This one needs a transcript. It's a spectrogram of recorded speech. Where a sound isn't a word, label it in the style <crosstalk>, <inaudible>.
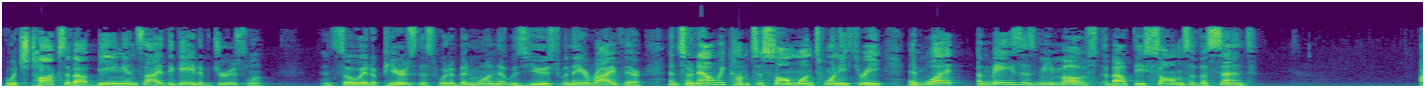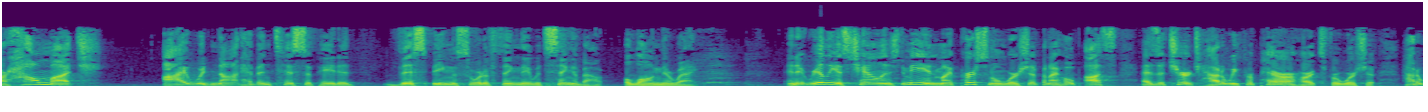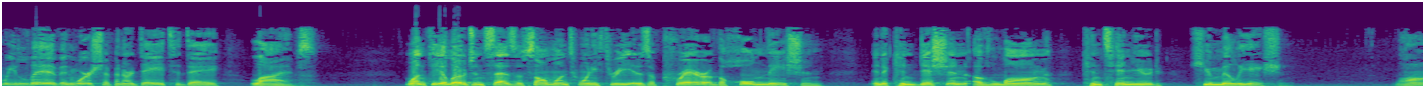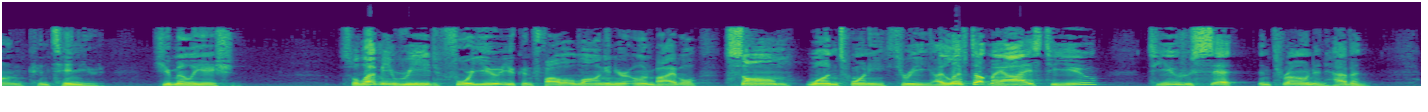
which talks about being inside the gate of Jerusalem. And so it appears this would have been one that was used when they arrived there. And so now we come to Psalm 123. And what amazes me most about these Psalms of Ascent are how much I would not have anticipated this being the sort of thing they would sing about along their way. And it really has challenged me in my personal worship, and I hope us as a church. How do we prepare our hearts for worship? How do we live in worship in our day to day lives? One theologian says of Psalm 123, it is a prayer of the whole nation in a condition of long continued humiliation. Long continued humiliation. So let me read for you. You can follow along in your own Bible. Psalm 123. I lift up my eyes to you, to you who sit enthroned in heaven.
